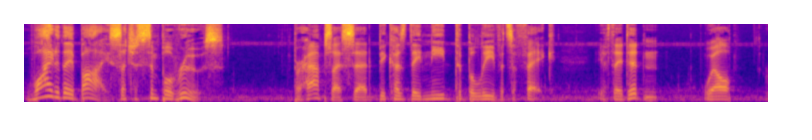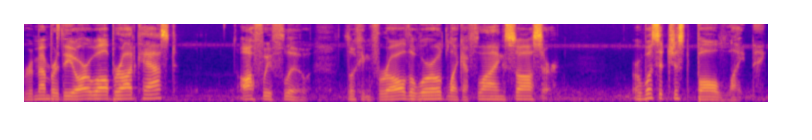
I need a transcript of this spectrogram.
Why do they buy such a simple ruse? Perhaps, I said, because they need to believe it's a fake. If they didn't, well, remember the Orwell broadcast? Off we flew, looking for all the world like a flying saucer. Or was it just ball lightning?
